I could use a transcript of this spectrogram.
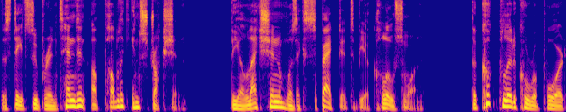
the state superintendent of public instruction. The election was expected to be a close one. The Cook Political Report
